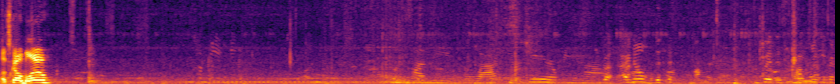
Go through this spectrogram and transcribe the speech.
Let's go, Blue. I know, but it's probably even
